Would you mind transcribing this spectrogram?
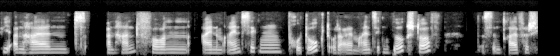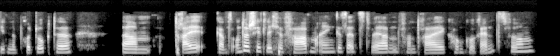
wie anhand, anhand von einem einzigen Produkt oder einem einzigen Wirkstoff, das sind drei verschiedene Produkte, ähm, drei ganz unterschiedliche Farben eingesetzt werden von drei Konkurrenzfirmen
